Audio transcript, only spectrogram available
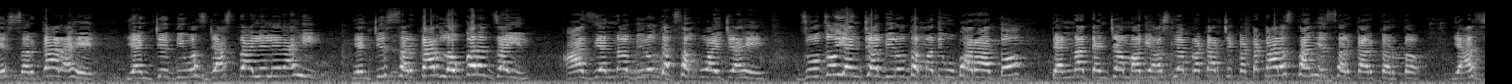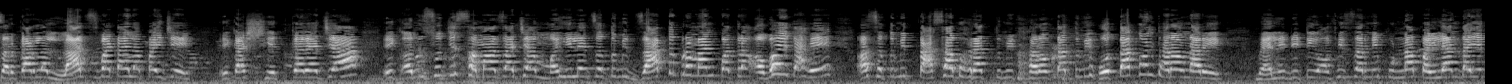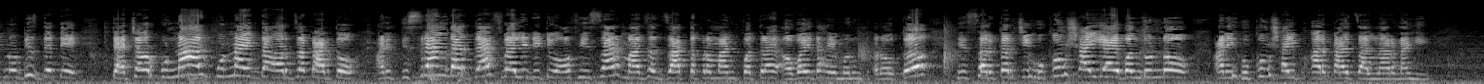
हे सरकार आहे. यांचे दिवस जास्त आलेले नाही. यांची सरकार लवकरच जाईल. आज यांना विरोधक संपवायचे आहे. जो जो यांच्या विरोधामध्ये उभा राहतो त्यांना त्यांच्या मागे असल्या प्रकारचे कटकारस्थान हे सरकार करतं. या सरकारला लाज वाटायला पाहिजे. एका शेतकऱ्याच्या एक अनुसूचित समाजाच्या महिलेचं तुम्ही जात प्रमाणपत्र अवैध आहे असं तुम्ही तासाभरात तुम्ही ठरवता तुम्ही होता कोण ठरवणारे? व्हॅलिडिटी ऑफिसरनी पुन्हा पहिल्यांदा एक नोटीस देते. त्याच्यावर पुन्हा पुन्हा एकदा अर्ज काढतो. आणि तिसऱ्यांदा त्याच व्हॅलिडिटी ऑफिसर माझं जात प्रमाणपत्र अवैध आहे म्हणून ठरवतो. ही सरकारची हुकुमशाही आहे बंधूंनो. आणि हुकुमशाही फार काळ चालणार नाही.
